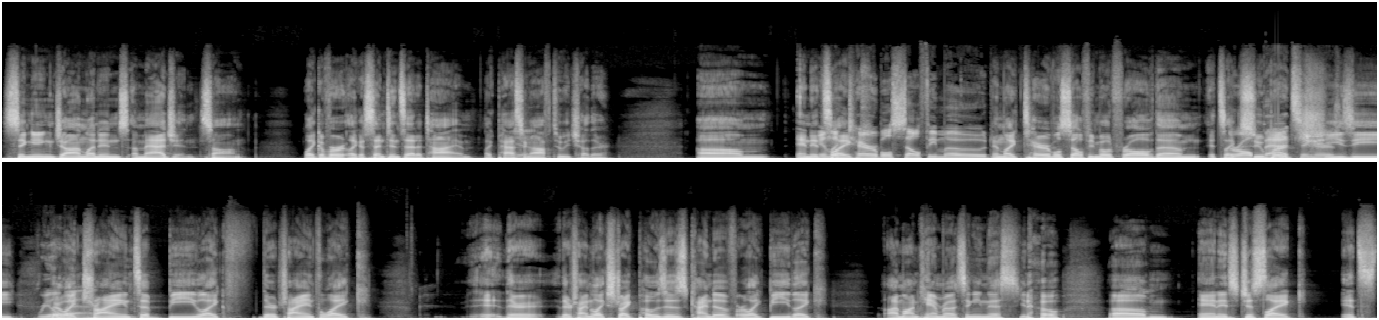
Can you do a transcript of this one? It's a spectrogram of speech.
singing John Lennon's Imagine song, like a ver- like a sentence at a time, like passing off to each other. Um, and it's in like, like terrible selfie mode. in like terrible selfie mode for all of them. It's like They're all super bad singers, cheesy. real they're like bad. trying to be like f- they're trying to like it- they're they're trying to like strike poses kind of or like be like I'm on camera singing this, you know. Um and it's just like it's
